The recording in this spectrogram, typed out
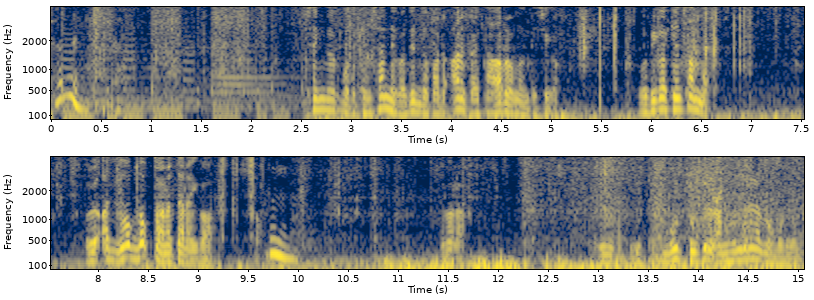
괜찮네 진짜. 생각보다 괜찮네 어딘데 봐라. 안에까지 다 얼었는데 지금. 어디가 괜찮노? 어, 아직 녹, 녹도 안 왔잖아 이거. 그렇나. 이봐라. 물 줄줄 안 흔들리는 거 모르겠네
